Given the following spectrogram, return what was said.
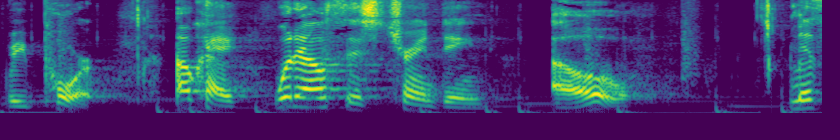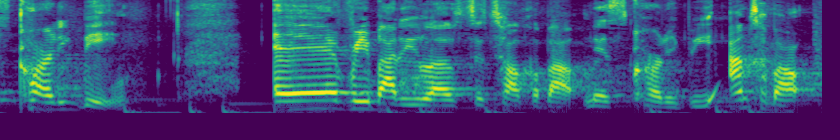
report. Okay, what else is trending? Oh, Miss Cardi B. Everybody loves to talk about Miss Cardi B. I'm talking about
